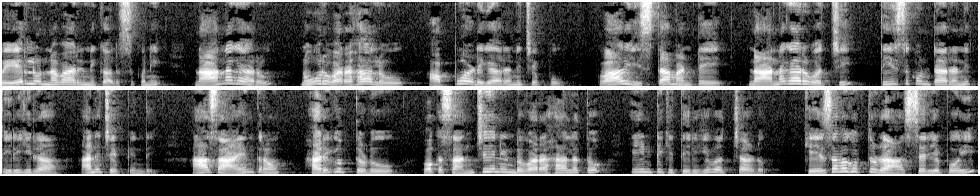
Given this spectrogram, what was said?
పేర్లున్నవారిని కలుసుకుని నాన్నగారు నూరు వరహాలు అప్పు అడిగారని చెప్పు. వారు ఇస్తామంటే నాన్నగారు వచ్చి తీసుకుంటారని తిరిగిరా అని చెప్పింది. ఆ సాయంత్రం హరిగుప్తుడు ఒక సంచి నిండు వరహాలతో ఇంటికి తిరిగి వచ్చాడు. కేశవగుప్తుడు ఆశ్చర్యపోయి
